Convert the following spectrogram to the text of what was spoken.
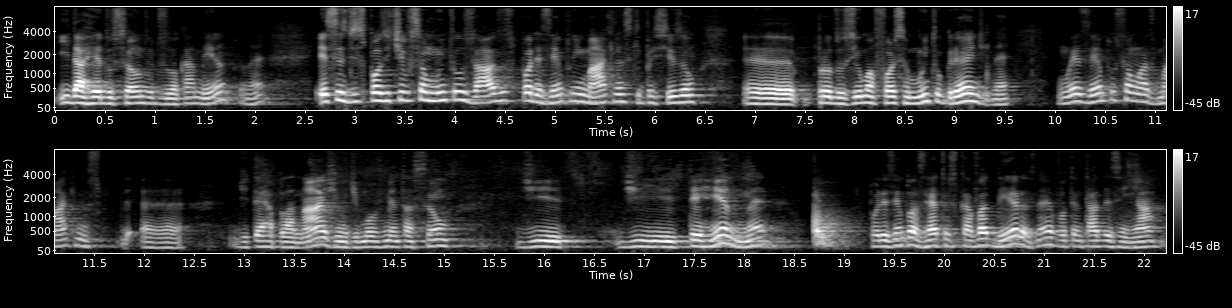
e da redução do deslocamento. Né? Esses dispositivos são muito usados, por exemplo, em máquinas que precisam eh, produzir uma força muito grande né? Um exemplo são as máquinas é, de terraplanagem, de movimentação de, de terreno, né? Por exemplo, as retroescavadeiras, né? Vou tentar desenhar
